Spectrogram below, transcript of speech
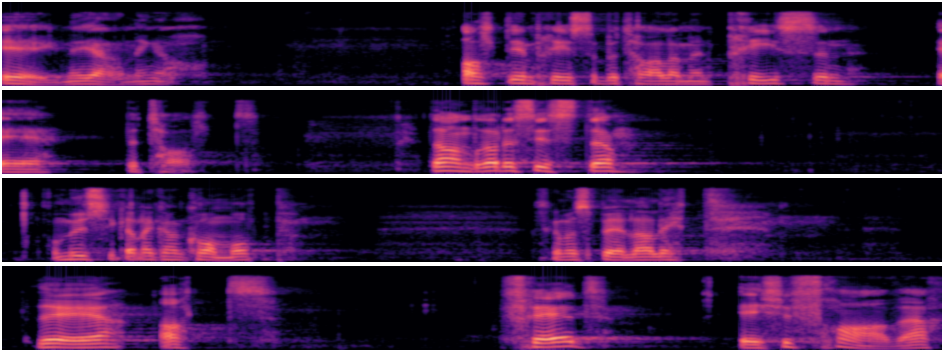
egne gjerninger. Alltid en pris å betale, men prisen er betalt. Det andre og det siste, og musikerne kan komme opp skal vi spille litt. Det er at fred er ikke fravær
